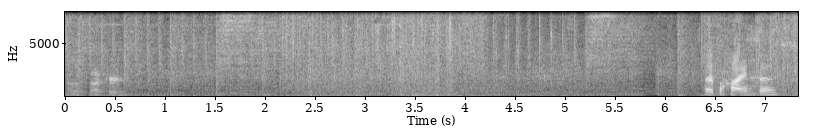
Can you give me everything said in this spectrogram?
Motherfucker. They're behind us.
